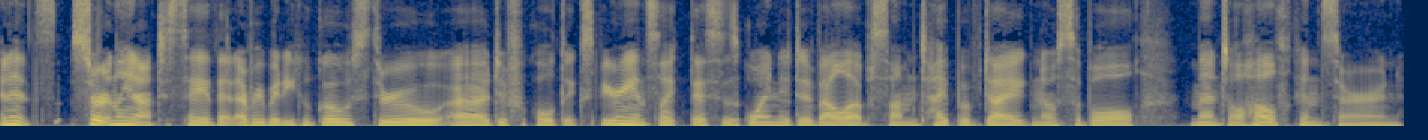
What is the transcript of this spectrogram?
And it's certainly not to say that everybody who goes through a difficult experience like this is going to develop some type of diagnosable mental health concern.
